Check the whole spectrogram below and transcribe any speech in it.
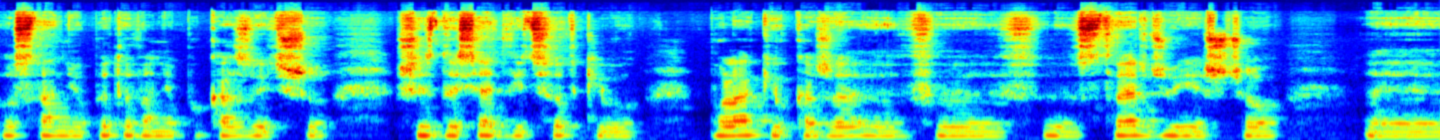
останні опитування показують, що 60% Поляків каже, в- стверджує, що е,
